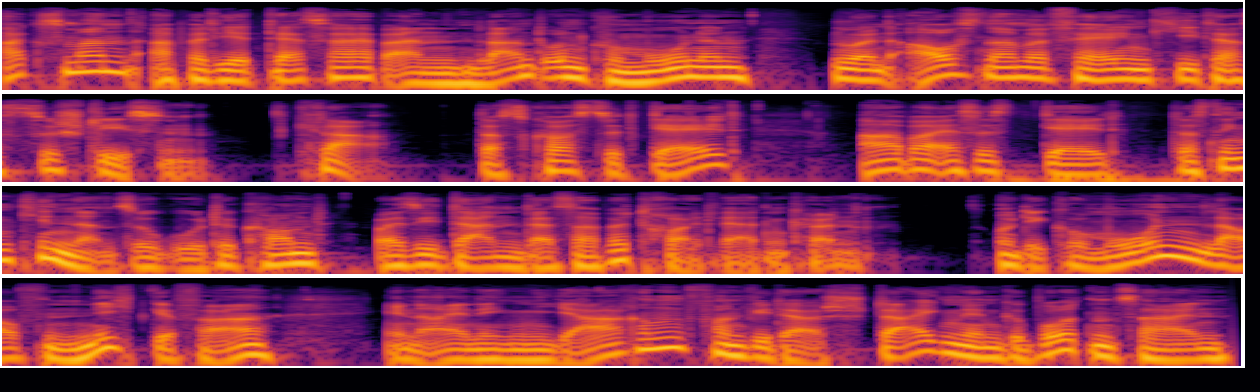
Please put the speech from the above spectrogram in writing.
Axmann appelliert deshalb an Land und Kommunen, nur in Ausnahmefällen Kitas zu schließen. Klar, das kostet Geld, aber es ist Geld, das den Kindern zugutekommt, weil sie dann besser betreut werden können. Und die Kommunen laufen nicht Gefahr, in einigen Jahren von wieder steigenden Geburtenzahlen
